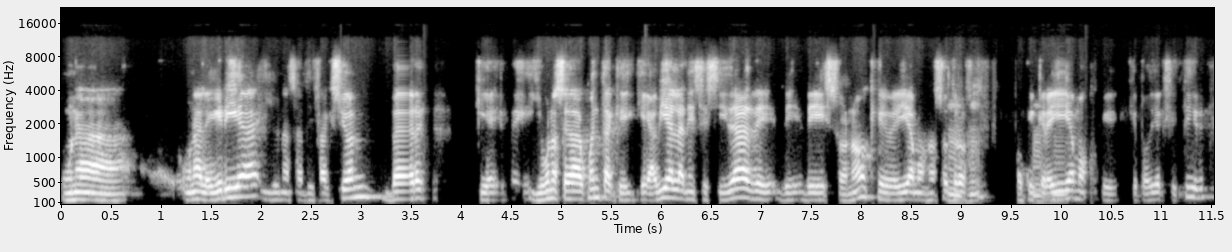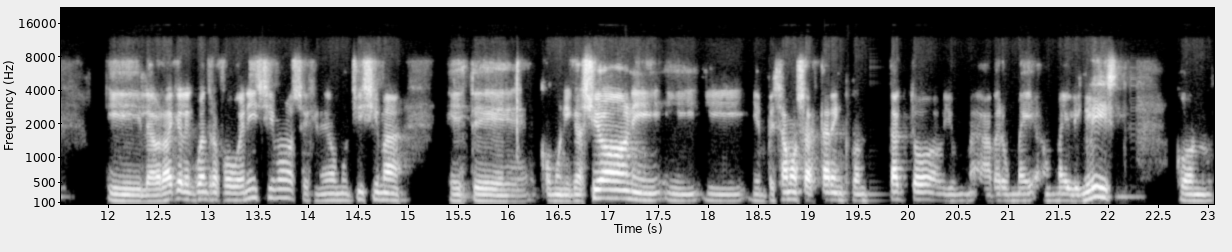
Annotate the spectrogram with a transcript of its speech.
una, alegría y una satisfacción ver que, y uno se da cuenta que, había la necesidad de, eso, ¿no? Que veíamos nosotros o que creíamos que, podía existir. Y la verdad que el encuentro fue buenísimo, se generó muchísima este, comunicación y, empezamos a estar en contacto, y a ver un, mailing list con,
